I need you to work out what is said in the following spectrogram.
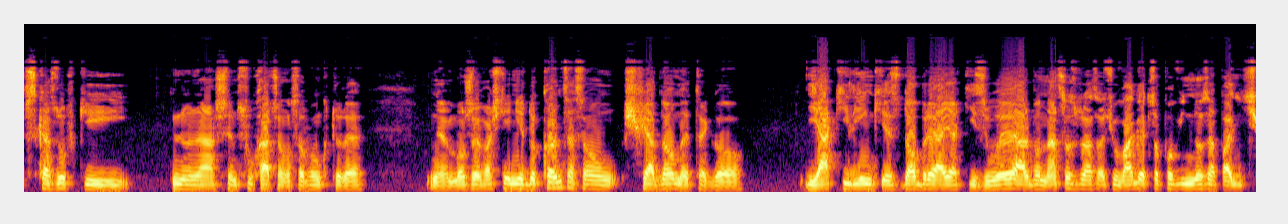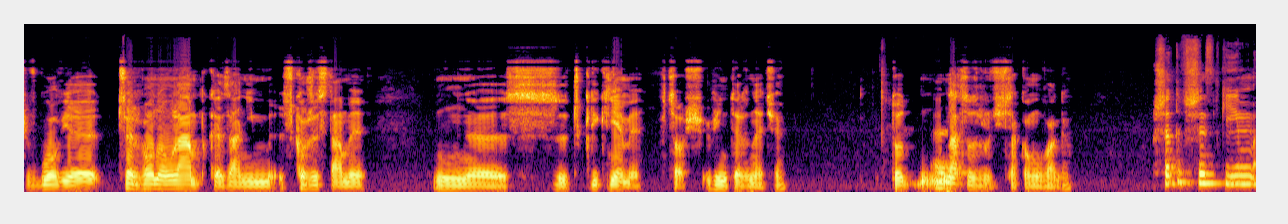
wskazówki naszym słuchaczom, osobom, które e, może właśnie nie do końca są świadome tego, jaki link jest dobry, a jaki zły, albo na co zwracać uwagę, co powinno zapalić w głowie czerwoną lampkę, zanim skorzystamy mm, z, czy klikniemy w coś w internecie. To na co zwrócić taką uwagę? Przede wszystkim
